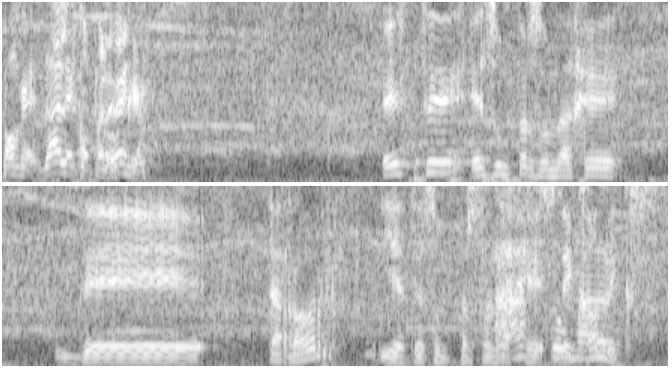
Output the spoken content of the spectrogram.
ok, dale, compadre, venga. Este es un personaje de terror y este es un personaje Ah, de madre. cómics.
